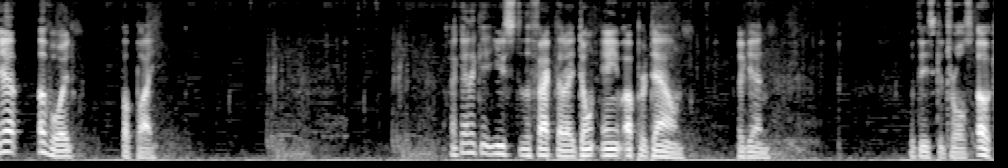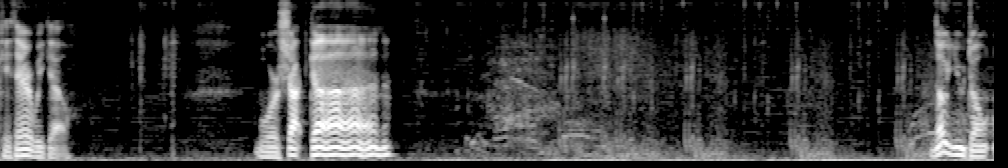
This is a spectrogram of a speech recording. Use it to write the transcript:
yep, avoid. Bye-bye. I gotta get used to the fact that I don't aim up or down again with these controls. Okay, there we go. More shotgun. No, you don't.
